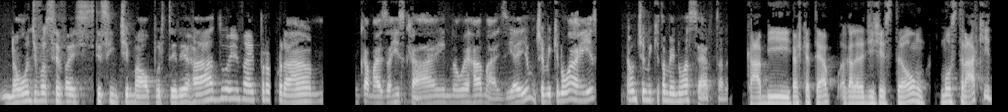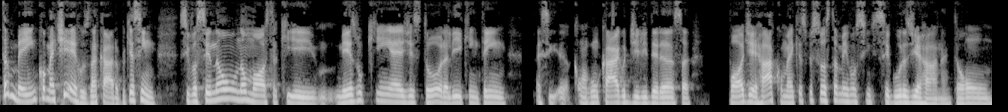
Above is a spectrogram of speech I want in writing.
não onde você vai se sentir mal por ter errado e vai procurar nunca mais arriscar e não errar mais. E aí um time que não arrisca é um time que também não acerta, né? Cabe, acho que até a, galera de gestão mostrar que também comete erros, né, cara? Porque assim, se você não, não mostra que mesmo quem é gestor ali, quem tem esse, algum cargo de liderança pode errar, como é que as pessoas também vão se sentir seguras de errar, né? Então,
